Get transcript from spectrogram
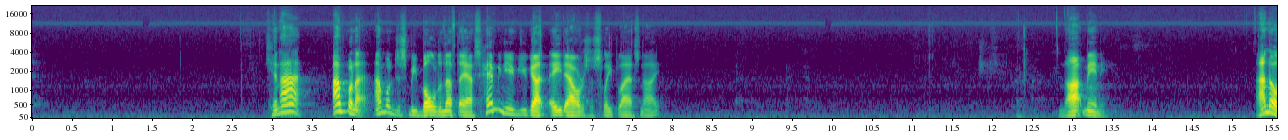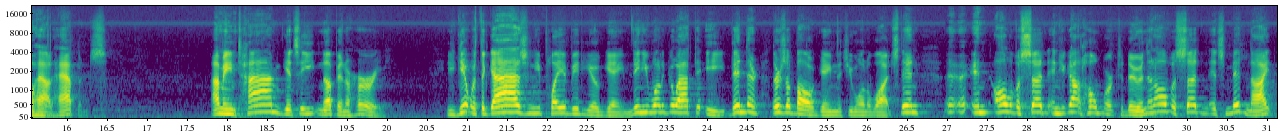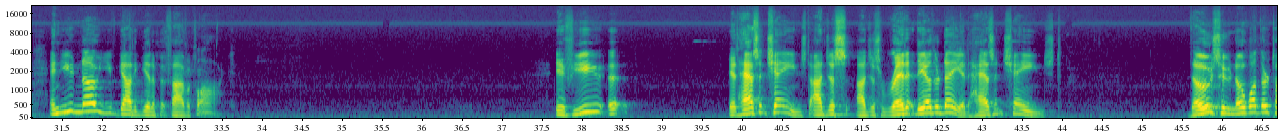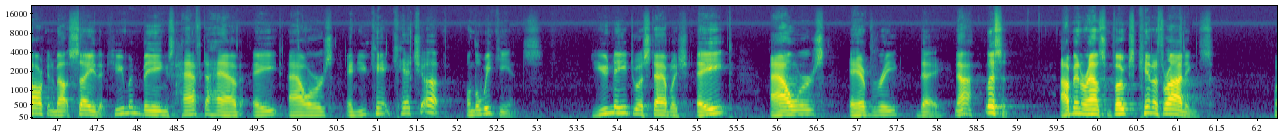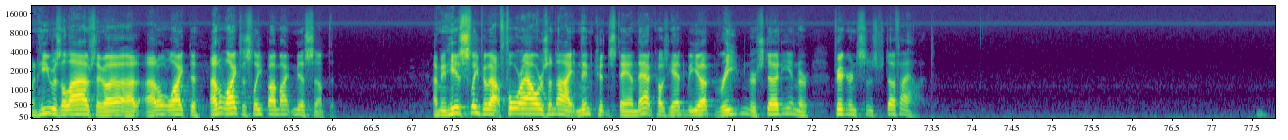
Can I? I'm going to I'm gonna just be bold enough to ask how many of you got eight hours of sleep last night? Not many. I know how it happens. I mean, time gets eaten up in a hurry. You get with the guys and you play a video game. Then you want to go out to eat. Then there, there's a ball game that you want to watch. Then uh, and all of a sudden, and you got homework to do, and then all of a sudden it's midnight, and you know you've got to get up at 5 o'clock. If you, uh, it hasn't changed. I just, I just read it the other day. It hasn't changed. Those who know what they're talking about say that human beings have to have eight hours, and you can't catch up on the weekends. You need to establish eight hours every day. Now, listen, I've been around some folks, Kenneth Ridings, when he was alive, say, I, I, I, don't like to, I don't like to sleep, I might miss something. I mean, he'd sleep about four hours a night and then couldn't stand that because he had to be up reading or studying or figuring some stuff out.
